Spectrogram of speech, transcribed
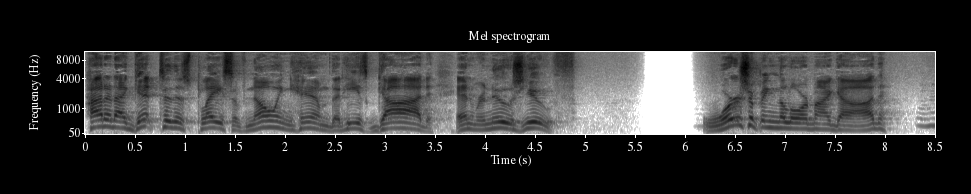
How did I get to this place of knowing him that he's God and renews youth? Worshiping the Lord my God. Mm-hmm.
